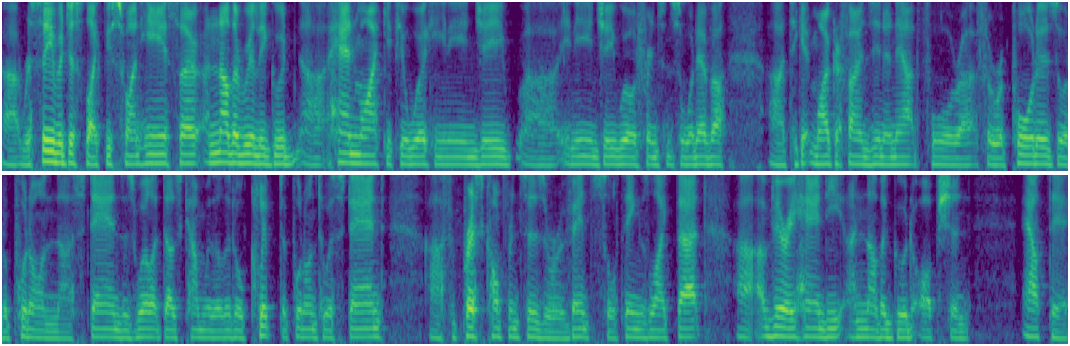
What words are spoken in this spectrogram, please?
uh, receiver just like this one here. So another really good uh, hand mic if you're working in ENG, uh, in ENG world for instance or whatever, uh, to get microphones in and out for, uh, for reporters or to put on uh, stands as well. It does come with a little clip to put onto a stand Uh, for press conferences or events or things like that. Uh, a very handy, another good option out there.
